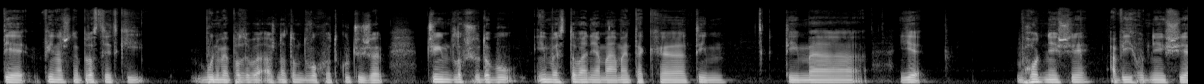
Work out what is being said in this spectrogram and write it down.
tie finančné prostriedky budeme potrebovať až na tom dôchodku, čiže čím dlhšiu dobu investovania máme, tak eh, tým, tým eh, je vhodnejšie a výhodnejšie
